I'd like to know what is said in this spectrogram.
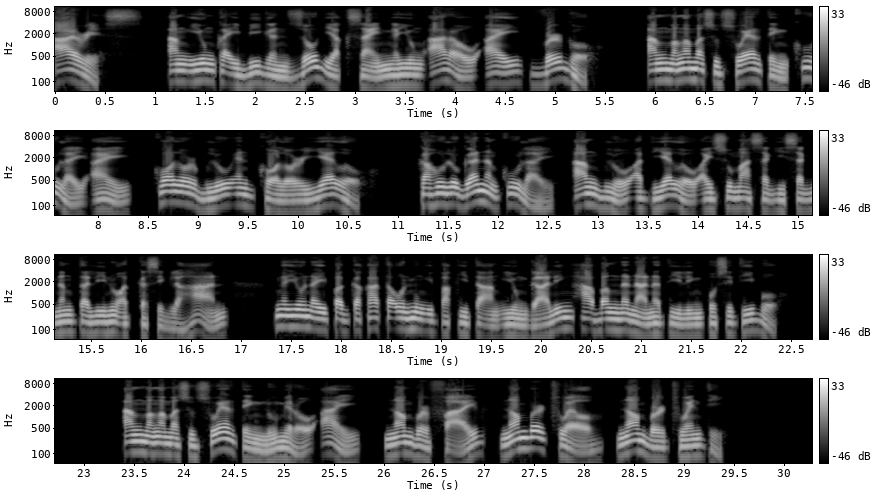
Aries. Ang iyong kaibigan zodiac sign ngayong araw ay Virgo. Ang mga masuswerteng kulay ay color blue and color yellow. Kahulugan ng kulay, ang blue at yellow ay sumasagisag ng talino at kasiglahan, ngayon ay pagkakataon mong ipakita ang iyong galing habang nananatiling positibo. Ang mga masuswerteng numero ay number 5, number 12, number 20.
